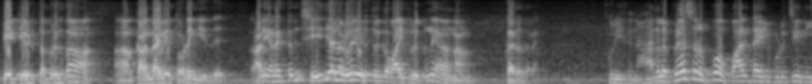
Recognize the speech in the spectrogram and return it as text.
பேட்டி எடுத்த பிறகுதான் ஆ, கலந்தாய்வே தொடங்கியது. அதனால எனக்கு தெரிஞ்சு செய்தியாளர்களே எடுத்திருக்க வாய்ப்பு இருக்குன்னு நான் கருதுறேன். புரியுதுண்ணா. அதில் பேசுகிறப்போ பால் டாயில் குடிச்சு நீ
